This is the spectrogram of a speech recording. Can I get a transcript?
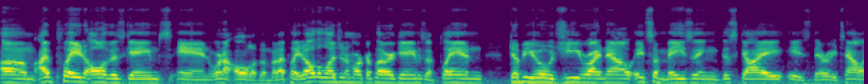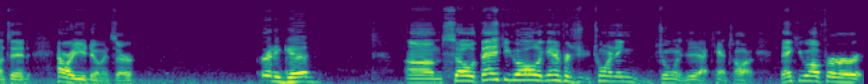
Um, I've played all of his games, and well, not all of them, but I played all the Legend of Markiplier games. I'm playing WOG right now. It's amazing. This guy is very talented. How are you doing, sir? Pretty good. Um, so thank you all again for joining. Join. Yeah, I can't talk. Thank you all for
